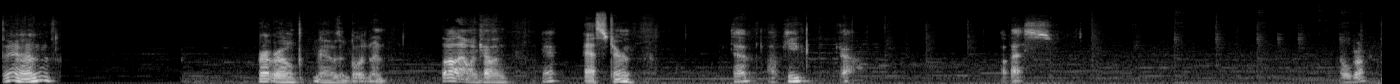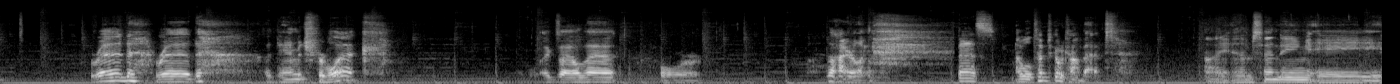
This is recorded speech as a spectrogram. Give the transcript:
Then. Front row. That was a blood moon. Saw that one coming. Pass the turn. Tap, upkeep, draw. I'll pass. I'll draw. Red, red, a damage for black. We'll exile that for the hireling. Pass. I will attempt to go to combat. I am sending a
